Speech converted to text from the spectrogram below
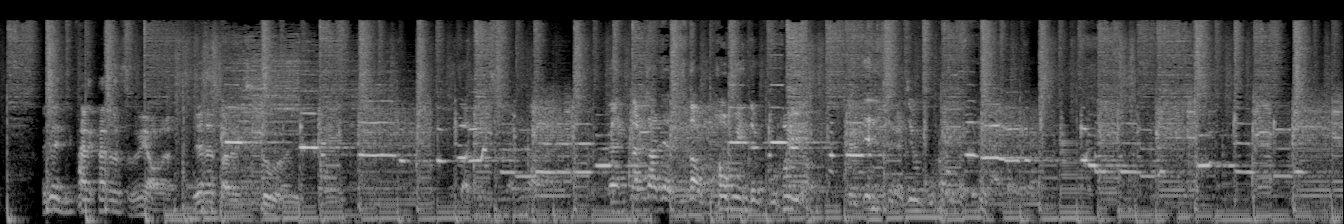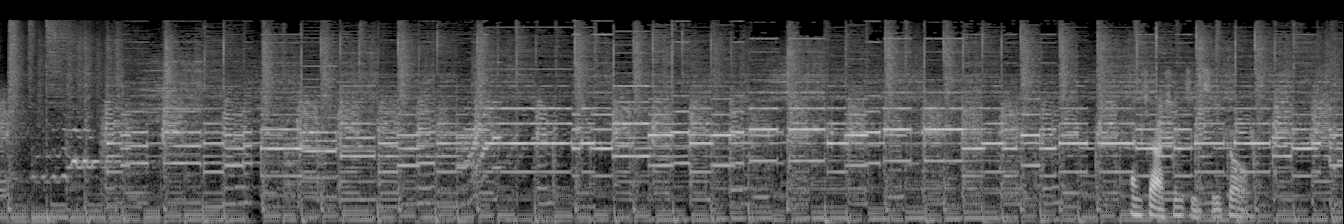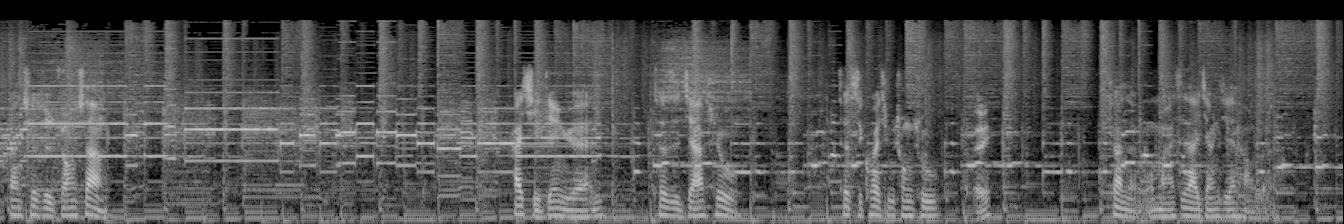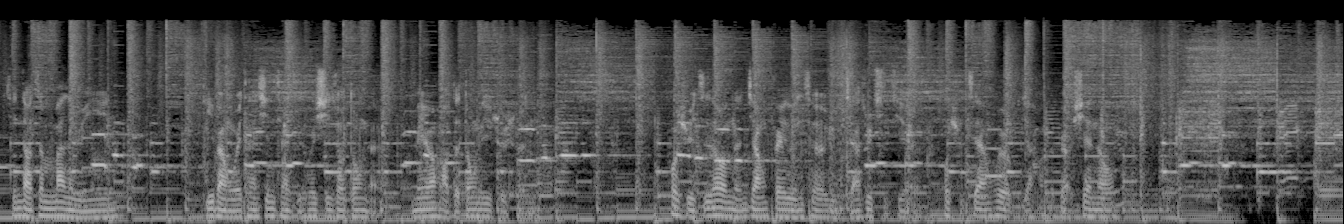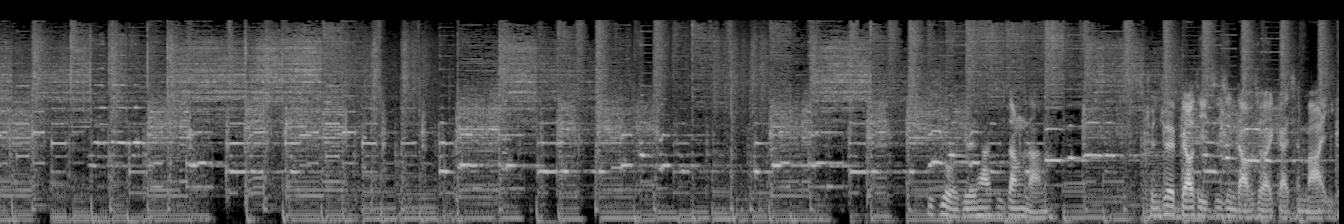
而且已经拍了快二十秒了，你现在才转了几度而已。让大家知道我们后面的不会有，有电池的就不会有。按下升级机构，将车子装上，开启电源，车子加速，这次快速冲出。哎，算了，我们还是来讲解好了。检讨这么慢的原因，底板为弹性材质会吸收动能，没有好的动力储存。或许之后能将飞轮车与加速器结合，或许这样会有比较好的表现哦。其实我觉得它是蟑螂，纯粹标题字型打不出来，改成蚂蚁。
